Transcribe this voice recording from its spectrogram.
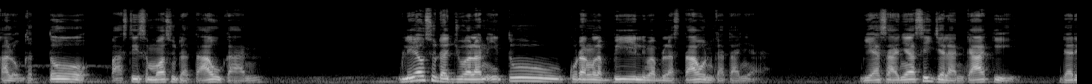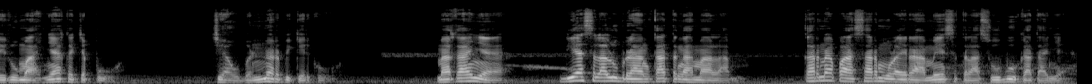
Kalau getuk, pasti semua sudah tahu kan? Beliau sudah jualan itu kurang lebih 15 tahun katanya. Biasanya sih jalan kaki Dari rumahnya ke Cepu. Jauh benar pikirku. Makanya Dia selalu berangkat tengah malam Karena pasar mulai rame setelah subuh katanya.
